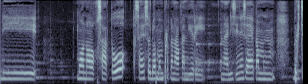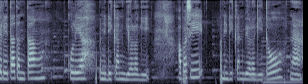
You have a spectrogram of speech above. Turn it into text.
di monolog satu saya sudah memperkenalkan diri. Nah, di sini saya akan bercerita tentang kuliah pendidikan biologi. Apa sih pendidikan biologi itu nah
